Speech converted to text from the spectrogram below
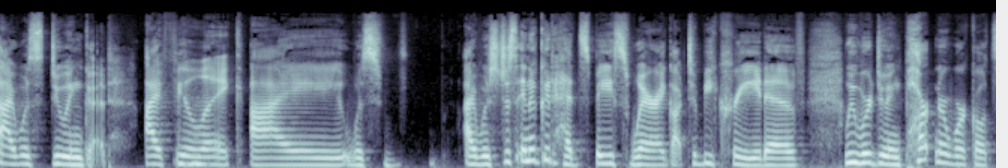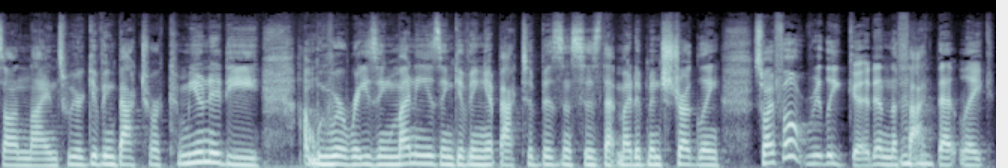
I was doing good. I feel mm-hmm. like I was I was just in a good headspace where I got to be creative. We were doing partner workouts online. So we were giving back to our community. Um, we were raising monies and giving it back to businesses that might have been struggling. So I felt really good in the fact that like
